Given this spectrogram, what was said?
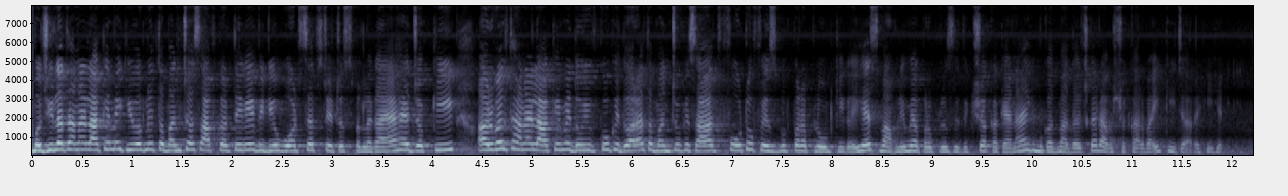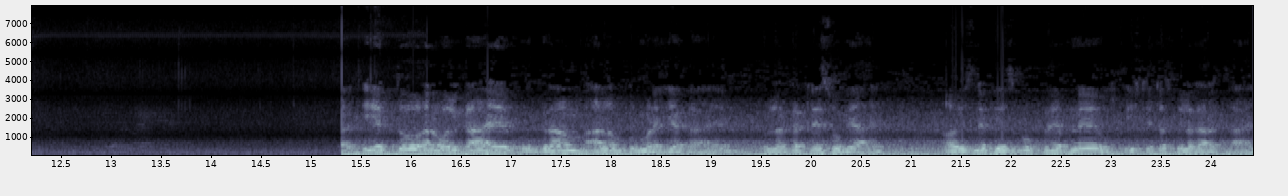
मजिला थाना इलाके में एक युवक ने तमंचा साफ़ करते हुए वीडियो व्हाट्सएप स्टेटस पर लगाया है, जबकि अरवल थाना इलाके में दो युवकों के द्वारा तमंचों के साथ फ़ोटो फेसबुक पर अपलोड की गई है। इस मामले में अपर पुलिस अधीक्षक का कहना है कि मुकदमा दर्ज कर आवश्यक कार्रवाई की जा रही है। एक तो अरवल का है ग्राम आलमपुर मड़ैया का है लड़का ट्रेस हो गया है। और इसने फेसबुक पे अपने उसकी स्टेटस पे लगा रखा है,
